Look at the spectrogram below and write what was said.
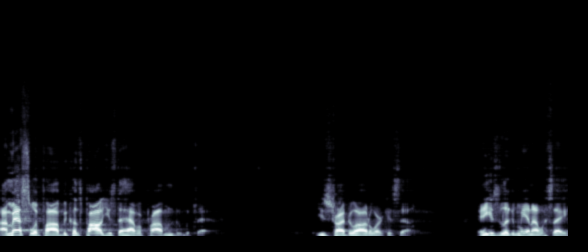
I mess with Paul because Paul used to have a problem with that. You used to try to do all the work yourself. And he used to look at me and I would say,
